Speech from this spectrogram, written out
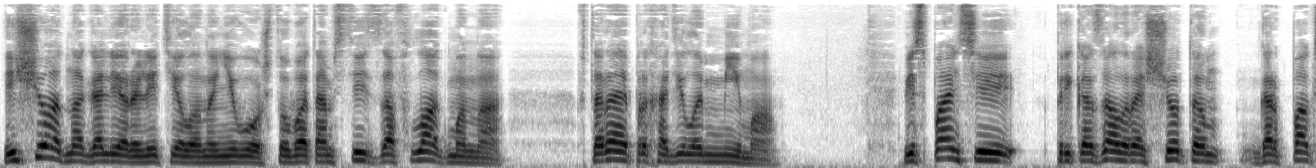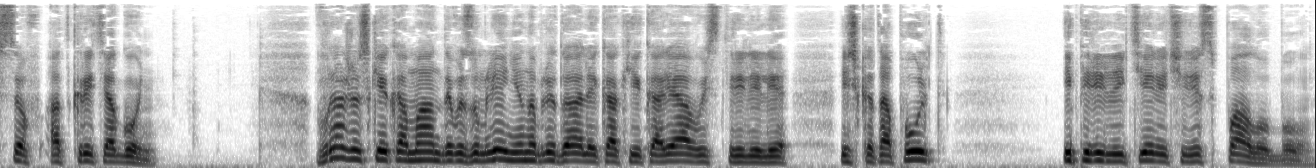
Еще одна галера летела на него, чтобы отомстить за флагмана, вторая проходила мимо. Виспансий приказал расчетам гарпаксов открыть огонь. Вражеские команды в изумлении наблюдали, как якоря выстрелили из катапульт и перелетели через палубу.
